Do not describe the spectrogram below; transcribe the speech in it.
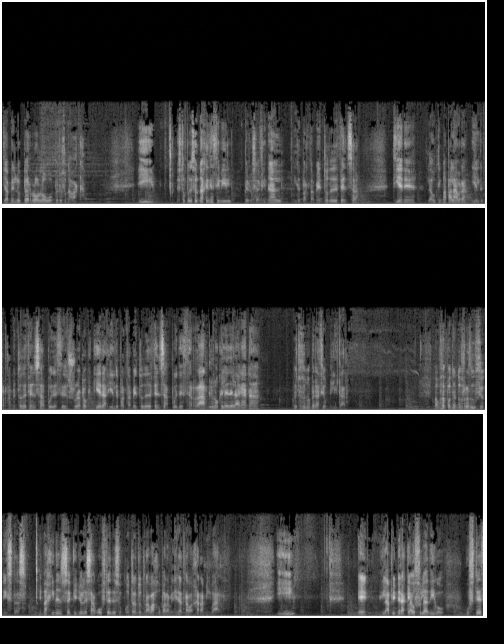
llámenlo perro o lobo, pero es una vaca. Y esto puede ser una agencia civil, pero si al final el Departamento de Defensa tiene la última palabra y el Departamento de Defensa puede censurar lo que quiera y el Departamento de Defensa puede cerrar lo que le dé la gana, esto es una operación militar. Vamos a ponernos reduccionistas. Imagínense que yo les hago a ustedes un contrato de trabajo para venir a trabajar a mi bar. Y en la primera cláusula digo, usted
